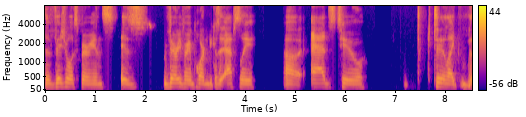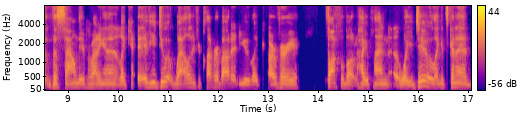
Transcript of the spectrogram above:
the visual experience is very very important because it absolutely uh, adds to to like the, the sound that you're providing and then like if you do it well and if you're clever about it you like are very thoughtful about how you plan uh, what you do like it's gonna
